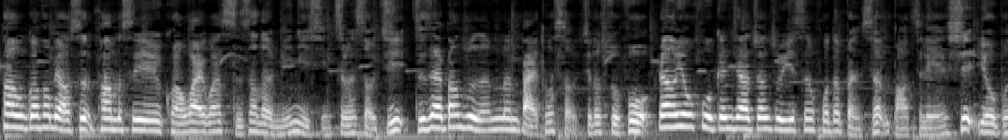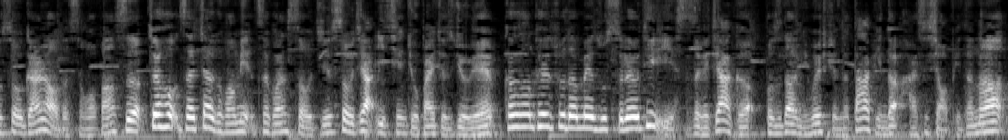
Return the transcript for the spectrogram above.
Palm 官方表示，Palm 是一款外观时尚的迷你型智能手机，旨在帮助人们摆脱手机的束缚，让用户更加专注于生活的本身，保持联系又不受干扰的生活方式。最后，在价格方面，这款。手机售价一千九百九十九元，刚刚推出的魅族十六 T 也是这个价格，不知道你会选择大屏的还是小屏的呢？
